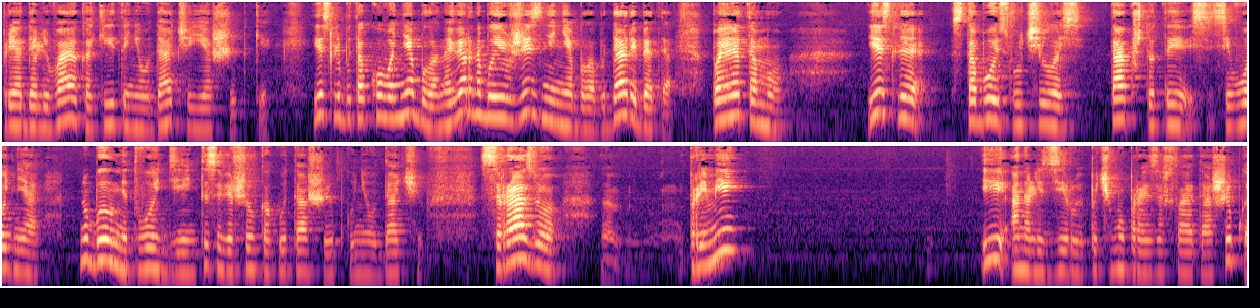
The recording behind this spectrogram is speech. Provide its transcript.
преодолевая какие-то неудачи и ошибки. Если бы такого не было, наверное, бы и в жизни не было бы, да, ребята? Поэтому, если с тобой случилось так, что ты сегодня, ну, был не твой день, ты совершил какую-то ошибку, неудачу, сразу э, прими и анализируй, почему произошла эта ошибка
